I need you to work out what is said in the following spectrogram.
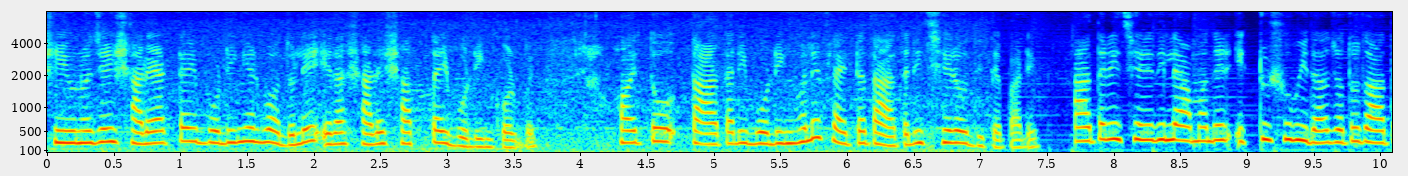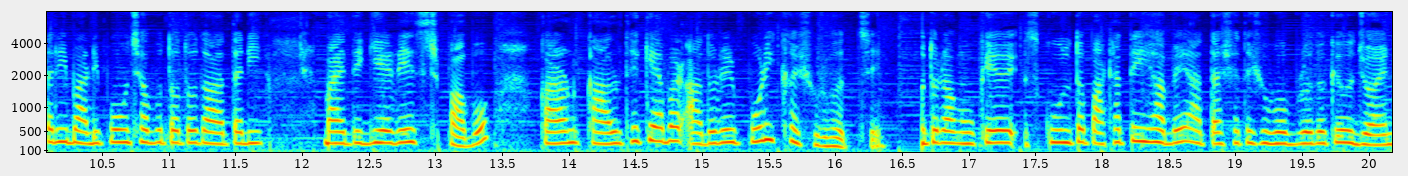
সেই অনুযায়ী সাড়ে আটটায় বোর্ডিংয়ের বদলে এরা সাড়ে সাতটায় বোর্ডিং করবে। হয়তো তাড়াতাড়ি বোর্ডিং হলে ফ্লাইটটা তাড়াতাড়ি ছেড়েও দিতে পারে। তাড়াতাড়ি ছেড়ে দিলে আমাদের একটু সুবিধা, যত তাড়াতাড়ি বাড়ি পৌঁছাবো, তত তাড়াতাড়ি বাড়িতে গিয়ে রেস্ট পাবো। কারণ কাল থেকে আবার আদরের পরীক্ষা শুরু হচ্ছে। সুতরাং ওকে স্কুল তো পাঠাতেই হবে আর তার সাথে শুভব্রতকেও জয়েন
